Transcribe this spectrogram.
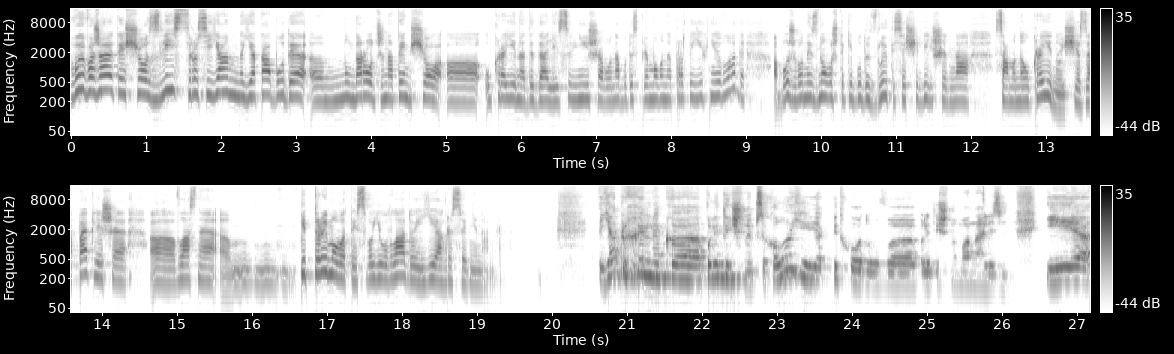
Ви вважаєте, що злість росіян, яка буде е, ну народжена тим, що е, Україна дедалі сильніша, вона буде спрямована проти їхньої влади, або ж вони знову ж таки будуть злитися ще більше на саме на Україну і ще запекліше е, власне ем, підтримувати свою владу і її агресивні наміри? Я прихильник політичної психології як підходу в політичному аналізі, і е,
